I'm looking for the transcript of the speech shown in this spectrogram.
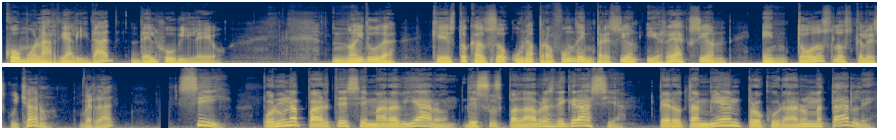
como la realidad del jubileo. No hay duda que esto causó una profunda impresión y reacción en todos los que lo escucharon, ¿verdad? Sí, por una parte se maravillaron de sus palabras de gracia, pero también procuraron matarle.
